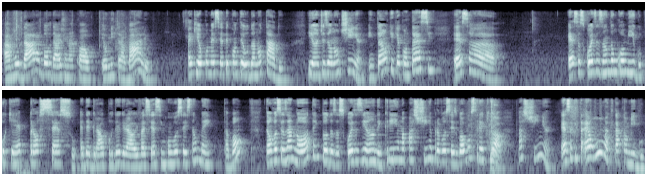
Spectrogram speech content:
a mudar a abordagem na qual eu me trabalho, é que eu comecei a ter conteúdo anotado e antes eu não tinha. Então, o que, que acontece? Essa, essas coisas andam comigo, porque é processo, é degrau por degrau, e vai ser assim com vocês também, tá bom? Então, vocês anotem todas as coisas e andem, criem uma pastinha para vocês, igual eu mostrei aqui, ó. Pastinha. Essa aqui tá, é uma que tá comigo,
